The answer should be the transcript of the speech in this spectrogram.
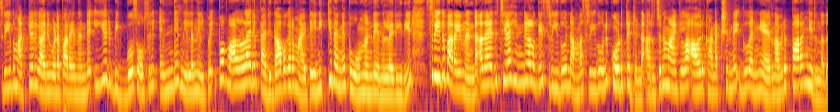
ശ്രീത് മറ്റൊരു കാര്യം കൂടെ പറയുന്നുണ്ട്. ഈ ഒരു ബിഗ് ബോസ് ഹൗസിൽ എന്റെ നിലനിൽപ്പ് ഇപ്പോൾ വളരെ പരിതാപകരമായിട്ട് എനിക്ക് തന്നെ തോന്നുന്നുണ്ട് എന്നുള്ള രീതിയിൽ ശ്രീത് പറയുന്നുണ്ട്. അതായത് ചില ഹിൻഡുകളൊക്കെ ശ്രീതുവിന്റെ അമ്മ ശ്രീതുവിന് കൊടുത്തിട്ടുണ്ട്. അർജുനുമായിട്ടുള്ള ആ ഒരു കണക്ഷന്റെ ഇത് തന്നെയായിരുന്നു അവർ പറഞ്ഞിരുന്നത്.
